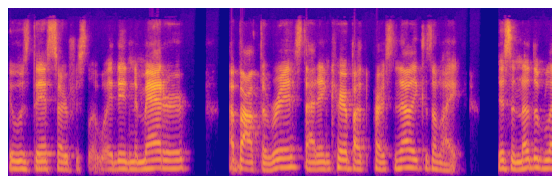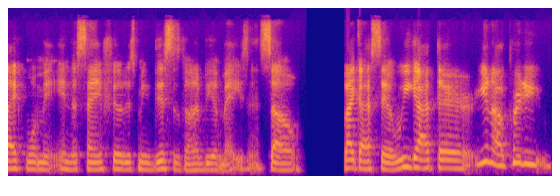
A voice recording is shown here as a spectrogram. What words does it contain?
It was that surface level. It didn't matter about the rest. I didn't care about the personality because I'm like, there's another black woman in the same field as me. This is going to be amazing. So, like I said, we got there, you know, pretty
